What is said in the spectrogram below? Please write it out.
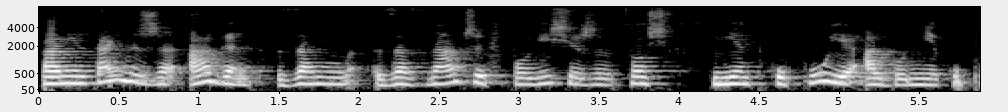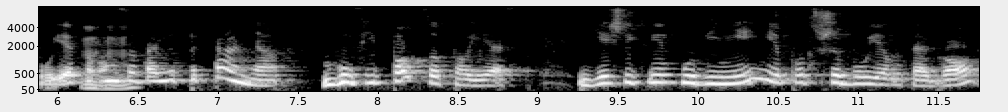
Pamiętajmy, że agent, zanim zaznaczy w polisie, że coś klient kupuje albo nie kupuje, to on zadaje pytania, mówi po co to jest. I jeśli klient mówi nie, nie potrzebuję tego,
